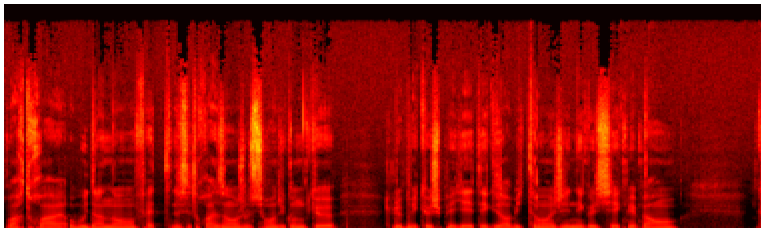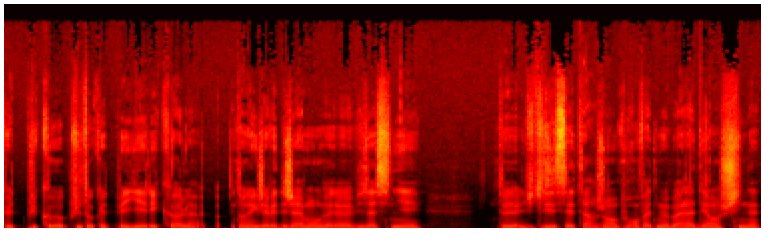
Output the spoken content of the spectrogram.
voire trois. Au bout d'un an, en fait, de ces trois ans, je me suis rendu compte que le prix que je payais était exorbitant. Et j'ai négocié avec mes parents que plutôt que de payer l'école, étant donné que j'avais déjà mon euh, visa signé, d'utiliser cet argent pour en fait me balader en Chine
